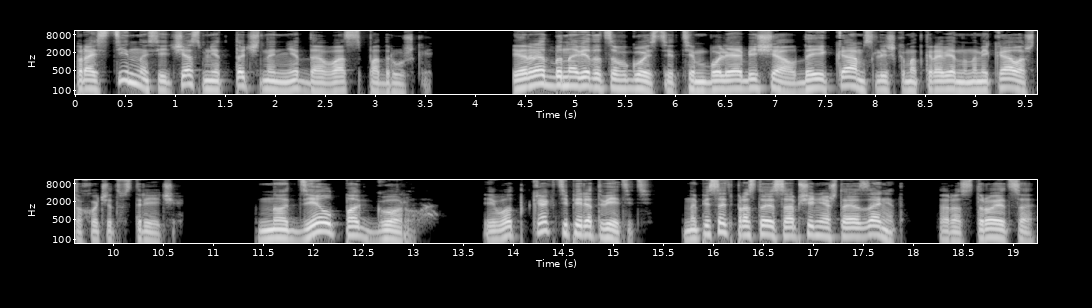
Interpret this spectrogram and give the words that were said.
Прости, но сейчас мне точно не до вас с подружкой. И рад бы наведаться в гости, тем более обещал, да и Кам слишком откровенно намекала, что хочет встречи. Но дел по горло. И вот как теперь ответить? Написать простое сообщение, что я занят, расстроиться.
